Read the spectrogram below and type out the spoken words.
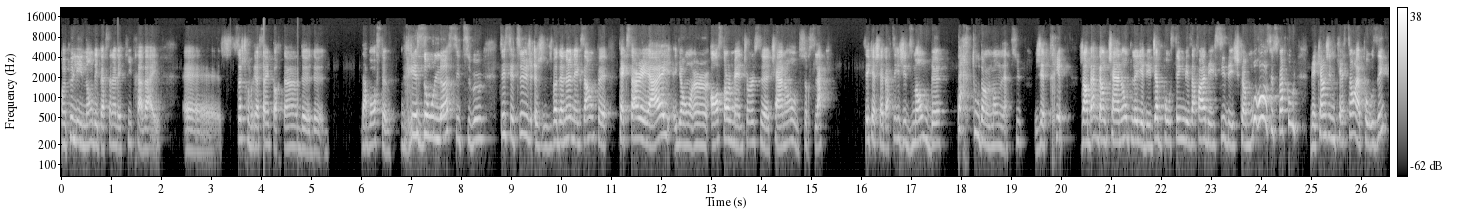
un peu les noms des personnes avec qui ils travaillent. Euh, ça, je trouverais ça important d'avoir ce réseau-là, si tu veux. Tu sais, sais-tu, je, vais donner un exemple. Techstar AI, ils ont un All-Star Mentors euh, Channel sur Slack. Tu sais, que je fais partie. J'ai du monde de partout dans le monde là-dessus. Je tripe j'embarque dans le channel, puis là, il y a des job postings, des affaires, des sites, des... je suis comme, wow, c'est super cool. Mais quand j'ai une question à poser,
